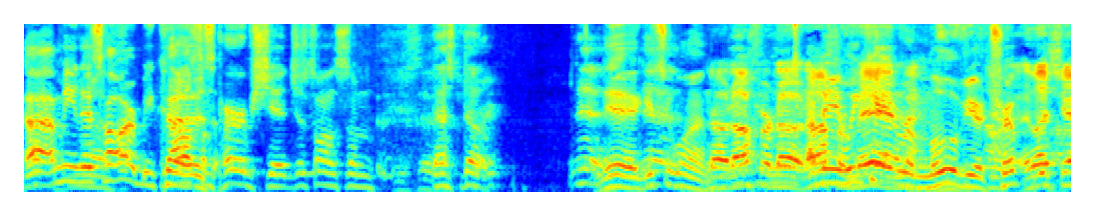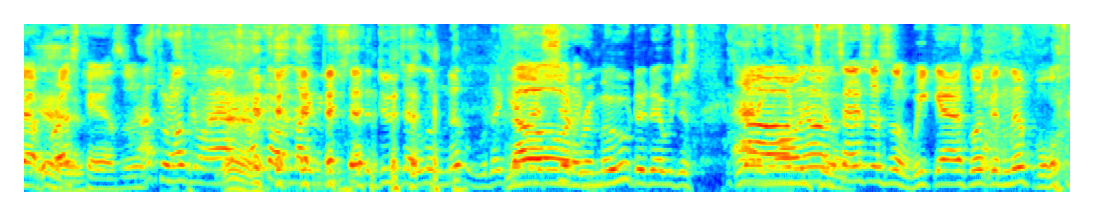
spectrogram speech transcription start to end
I mean, it's hard not on because some perv shit, just on some. That's dope. Yeah, get you one. no, not for no. Not I mean, for we men. can't remove your uh, trip unless you have yeah. breast cancer. That's what I was gonna ask. I thought like you said the dudes had little nipples, were they getting No, that shit the- removed, or they were just adding no, on no, to it's, it? it's just a weak ass looking nipple.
